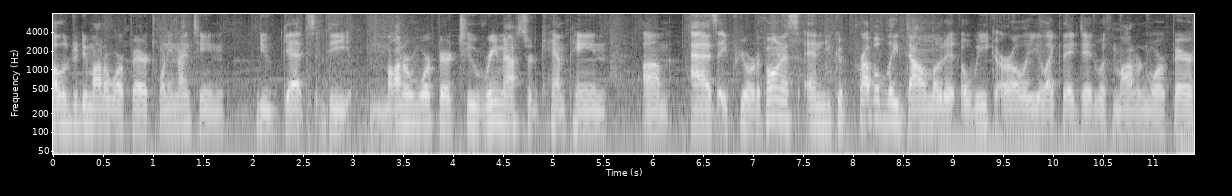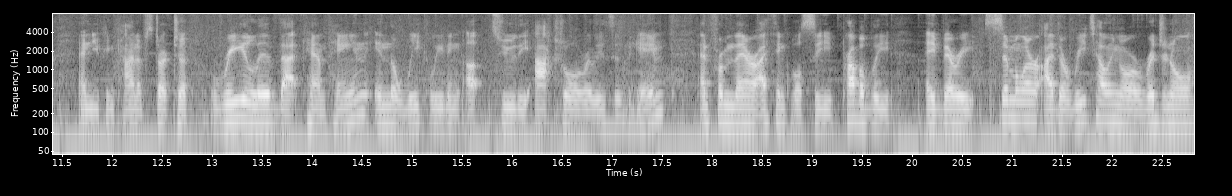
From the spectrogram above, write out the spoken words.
Call of Duty Modern Warfare 2019 you get the Modern Warfare 2 remastered campaign um, as a pre-order bonus and you could probably download it a week early like they did with Modern Warfare and you can kind of start to relive that campaign in the week leading up to the actual release of the game. And from there I think we'll see probably a very similar either retelling or original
